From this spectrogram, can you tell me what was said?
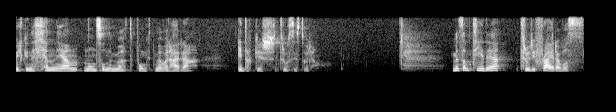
vil kunne kjenne igjen noen sånne møtepunkt med Vår Herre i deres troshistorie. Men samtidig tror jeg flere av oss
